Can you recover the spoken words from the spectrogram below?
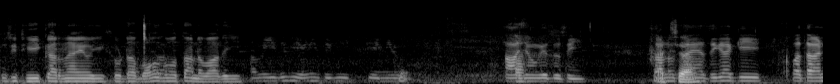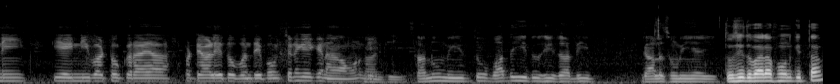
ਤੁਸੀਂ ਠੀਕ ਕਰਨ ਆਏ ਹੋ ਜੀ। ਤੁਹਾਡਾ ਬਹੁਤ ਬਹੁਤ ਧੰਨਵਾਦ ਜੀ। ਉਮੀਦ ਵੀ ਇਹ ਨਹੀਂ ਸੀਗੀ ਕਿ ਇੰਨੀ ਆ ਜਾਓਗੇ ਤੁਸੀਂ। ਸਾਨੂੰ। ਤਾਂ ਐਂ ਸੀਗਾ ਕਿ ਪਤਾ ਨਹੀਂ ਕਿ ਇੰਨੀ ਵਾਟੋ ਕਰਾਇਆ ਪਟਿਆਲੇ ਤੋਂ ਬੰਦੇ ਪਹੁੰਚਣਗੇ ਕਿ ਨਾ ਆਉਣਗੇ। ਹਾਂਜੀ ਸਾਨੂੰ ਉਮੀਦ ਤੋਂ ਵੱਧ ਜੀ ਤੁਸੀਂ ਸਾਡੀ ਗੱਲ ਸੁਣੀ ਹੈ ਜੀ। ਤੁਸੀਂ ਦੁਬਾਰਾ ਫੋਨ ਕੀਤਾ?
